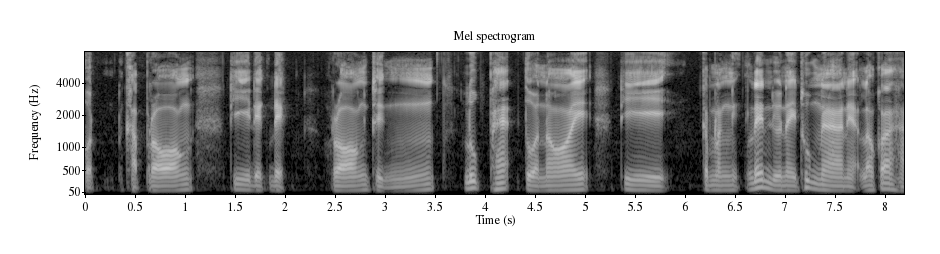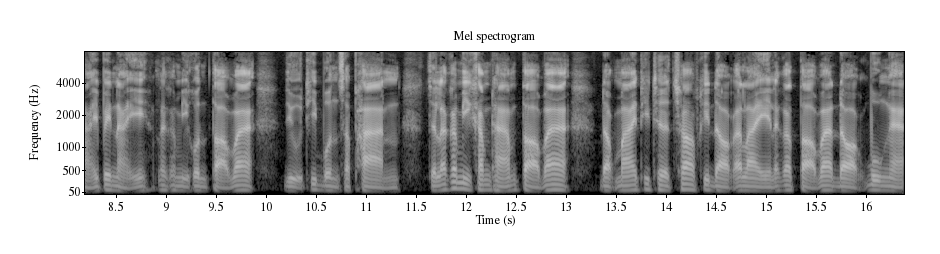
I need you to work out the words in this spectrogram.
บท ขับร้องที่เด็กๆร้องถึงลูกแพะตัวน้อยที่กำลังเล่นอยู่ในทุ่งนาเนี่ยเราก็หายไปไหน แล้วก็มีคนตอบว่าอยู่ที่บนสะพานเสร็จแล้วก็มีคำถามตอบว่าดอกไม้ที่เธอชอบคือดอกอะไร แล้วก็ตอบว่าดอกบูงา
